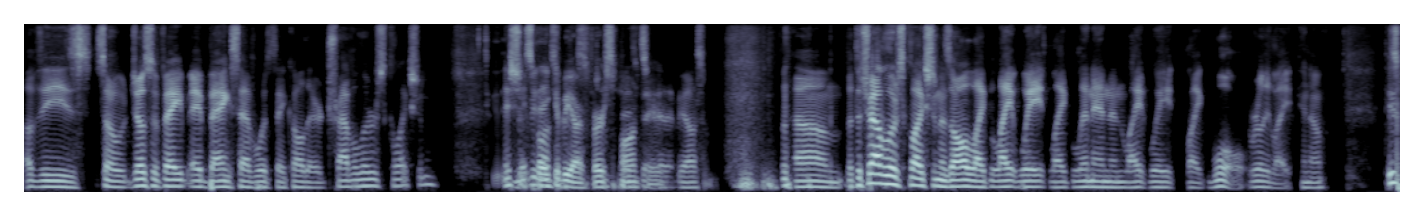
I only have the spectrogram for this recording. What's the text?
of these. So Joseph A. A. Banks have what they call their travelers collection. Maybe they could be our first sponsor. That'd be awesome. um, but the travelers collection is all like lightweight, like linen and lightweight, like wool, really light. You know, these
